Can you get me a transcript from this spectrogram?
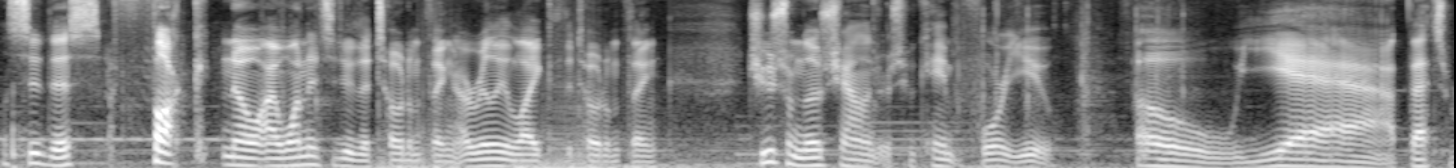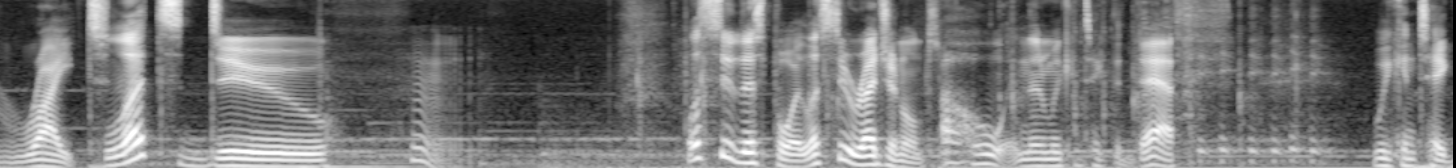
Let's do this. Fuck. No, I wanted to do the totem thing. I really like the totem thing. Choose from those challengers who came before you. Oh, yeah. That's right. Let's do... Hmm. Let's do this boy. Let's do Reginald. Oh, and then we can take the death. We can take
